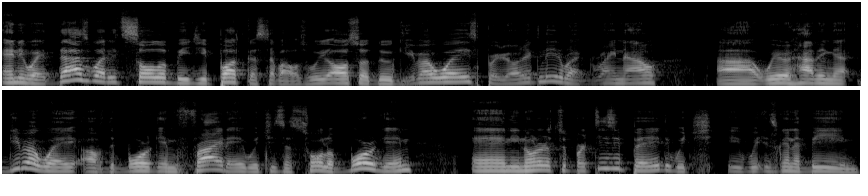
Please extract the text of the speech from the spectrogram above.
Anyway, that's what it's Solo BG podcast about. We also do giveaways periodically. Like right now, uh, we're having a giveaway of the Board Game Friday, which is a solo board game. And in order to participate, which is going to be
